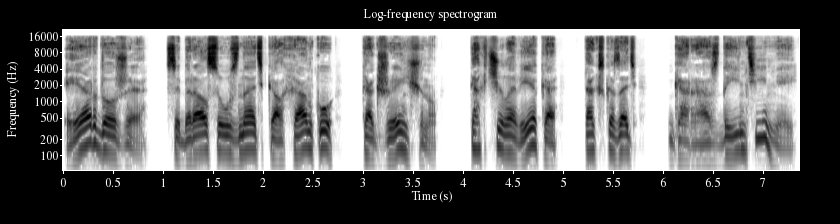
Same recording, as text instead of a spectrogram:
Эрдл же собирался узнать колханку как женщину, как человека, так сказать, гораздо интимней.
